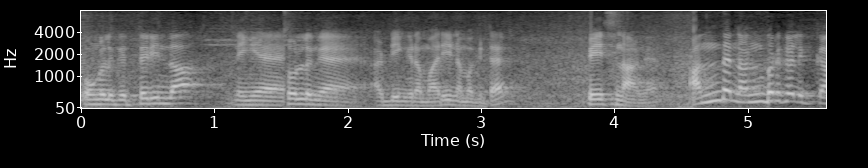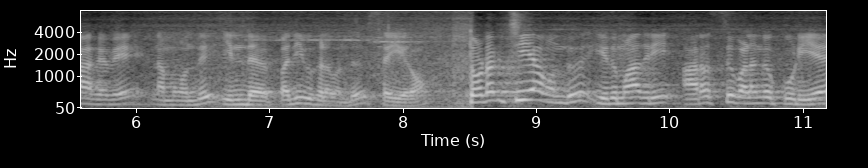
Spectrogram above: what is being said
உங்களுக்கு தெரிந்தா நீங்க சொல்லுங்க அப்படிங்கிற மாதிரி நம்ம கிட்ட பேசினாங்க. அந்த நண்பர்களுக்காகவே நம்ம வந்து இந்த பதிவுகளை வந்து செய்கிறோம். தொடர்ச்சியாக வந்து இது மாதிரி அரசு வழங்கக்கூடிய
